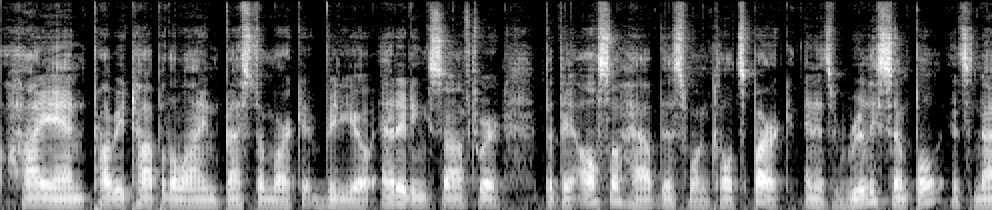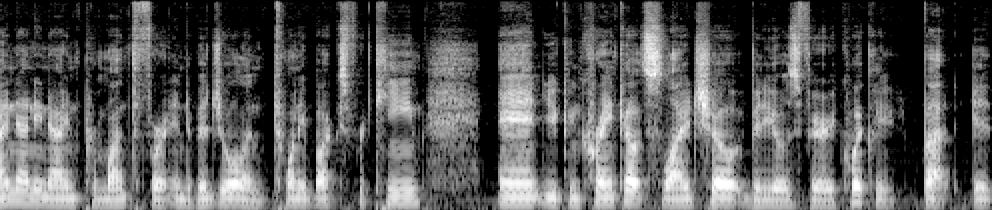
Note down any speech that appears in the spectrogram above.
high end, probably top of the line, best of market video editing software. But they also have this one called Spark, and it's really simple. It's $9.99 per month for individual and 20 bucks for team and you can crank out slideshow videos very quickly, but it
